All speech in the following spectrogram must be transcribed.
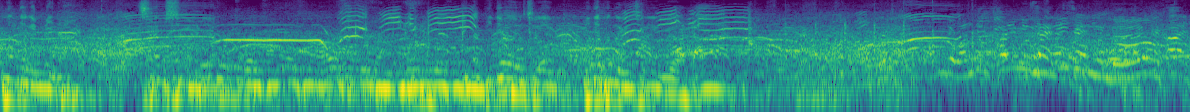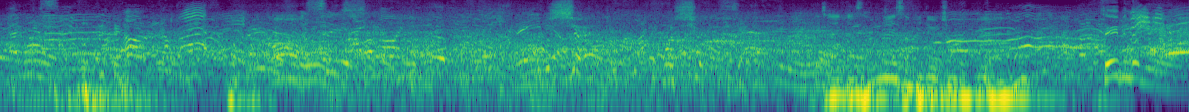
판독입니다. 잠시만요. 일단 아, 비디오 요청이, 비디오 판독 요청이고요. 아. 완전 타이밍 스테이지였는데. 자, 일단 3루에서 비디오 요청했고요. 세이브인데 뭐.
